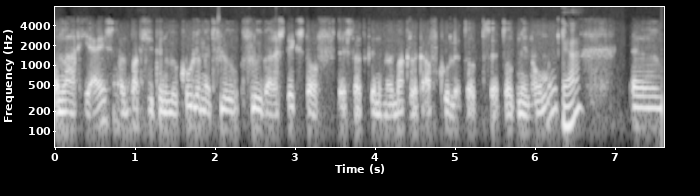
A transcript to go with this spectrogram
een laagje ijs. Dat bakje kunnen we koelen met vloe- vloeibare stikstof. Dus dat kunnen we makkelijk afkoelen tot, eh, tot min 100. ja? Ehm,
